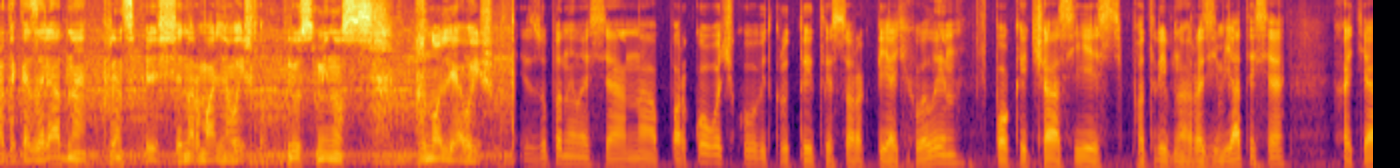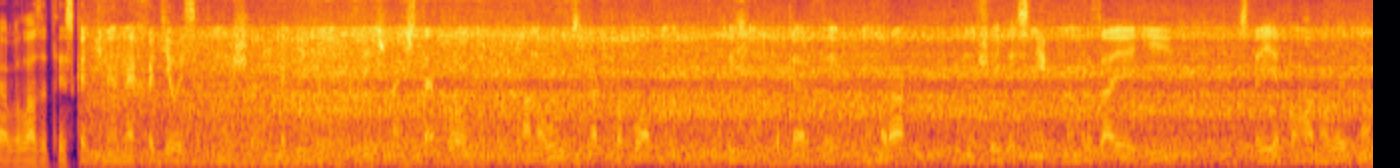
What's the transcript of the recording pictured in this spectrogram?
отаке зарядне. В принципі, ще нормально вийшло. Плюс-мінус в ноль я вийшов. Зупинилися на парковочку, відкрутити 45 хвилин. Поки час є, потрібно розім'ятися. Хоча вилазити з кабіни не хотілося, тому що в кабіні більш-менш тепло, а на вулиці так прохладно. Потрібно потерти номера, тому що йде сніг, намерзає і стає погано видно.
